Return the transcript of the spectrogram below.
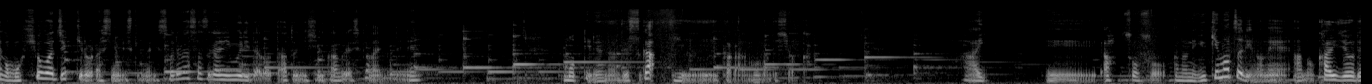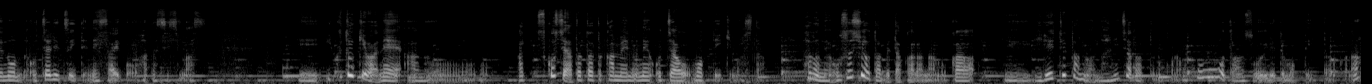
なんか目標は1 0キロらしいんですけどね。それはさすがに無理だろうってあと2週間ぐらいしかないのでね。思っているのですが、えー、いかがなものでしょうか。はい。えー、あそうそう。あのね雪まつりのねあの会場で飲んだお茶についてね最後お話しします、えー、行く時はね、あのー、あ少し温かめのねお茶を持っていきました。ただねお寿司を食べたからなのか、えー、入れてたのは何茶だったのかな。鳳凰炭素を入れて持っていったのかな。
